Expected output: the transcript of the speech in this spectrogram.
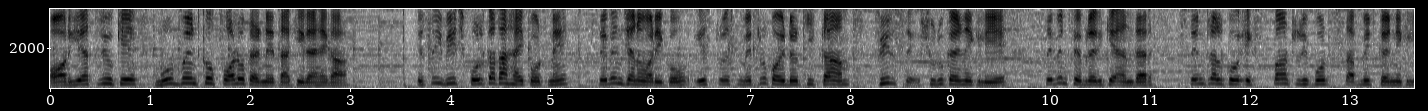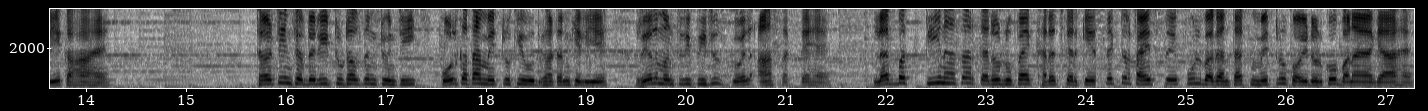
और यात्रियों के मूवमेंट को फॉलो करने तक ही रहेगा। इसी बीच कोलकाता हाईकोर्ट ने 7 जनवरी को ईस्ट वेस्ट मेट्रो कॉरिडोर की काम फिर से शुरू करने के लिए 7 फरवरी के अंदर सेंट्रल को एक्सपर्ट रिपोर्ट सबमिट करने के लिए कहा है। 13 फरवरी 2020 कोलकाता मेट्रो के उद्घाटन के लिए रेल मंत्री पीयूष गोयल आ सकते हैं। लगभग तीन हज़ार करोड़ रुपए खर्च करके सेक्टर फाइव से फूल तक मेट्रो कॉरिडोर को बनाया गया है।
